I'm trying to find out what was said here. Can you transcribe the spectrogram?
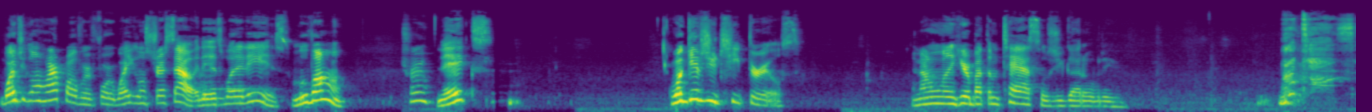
What you gonna harp over it for? Why you gonna stress out? It is what it is. Move on. True. Next. What gives you cheap thrills? And I don't want to hear about them tassels you got over there. What tassels?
